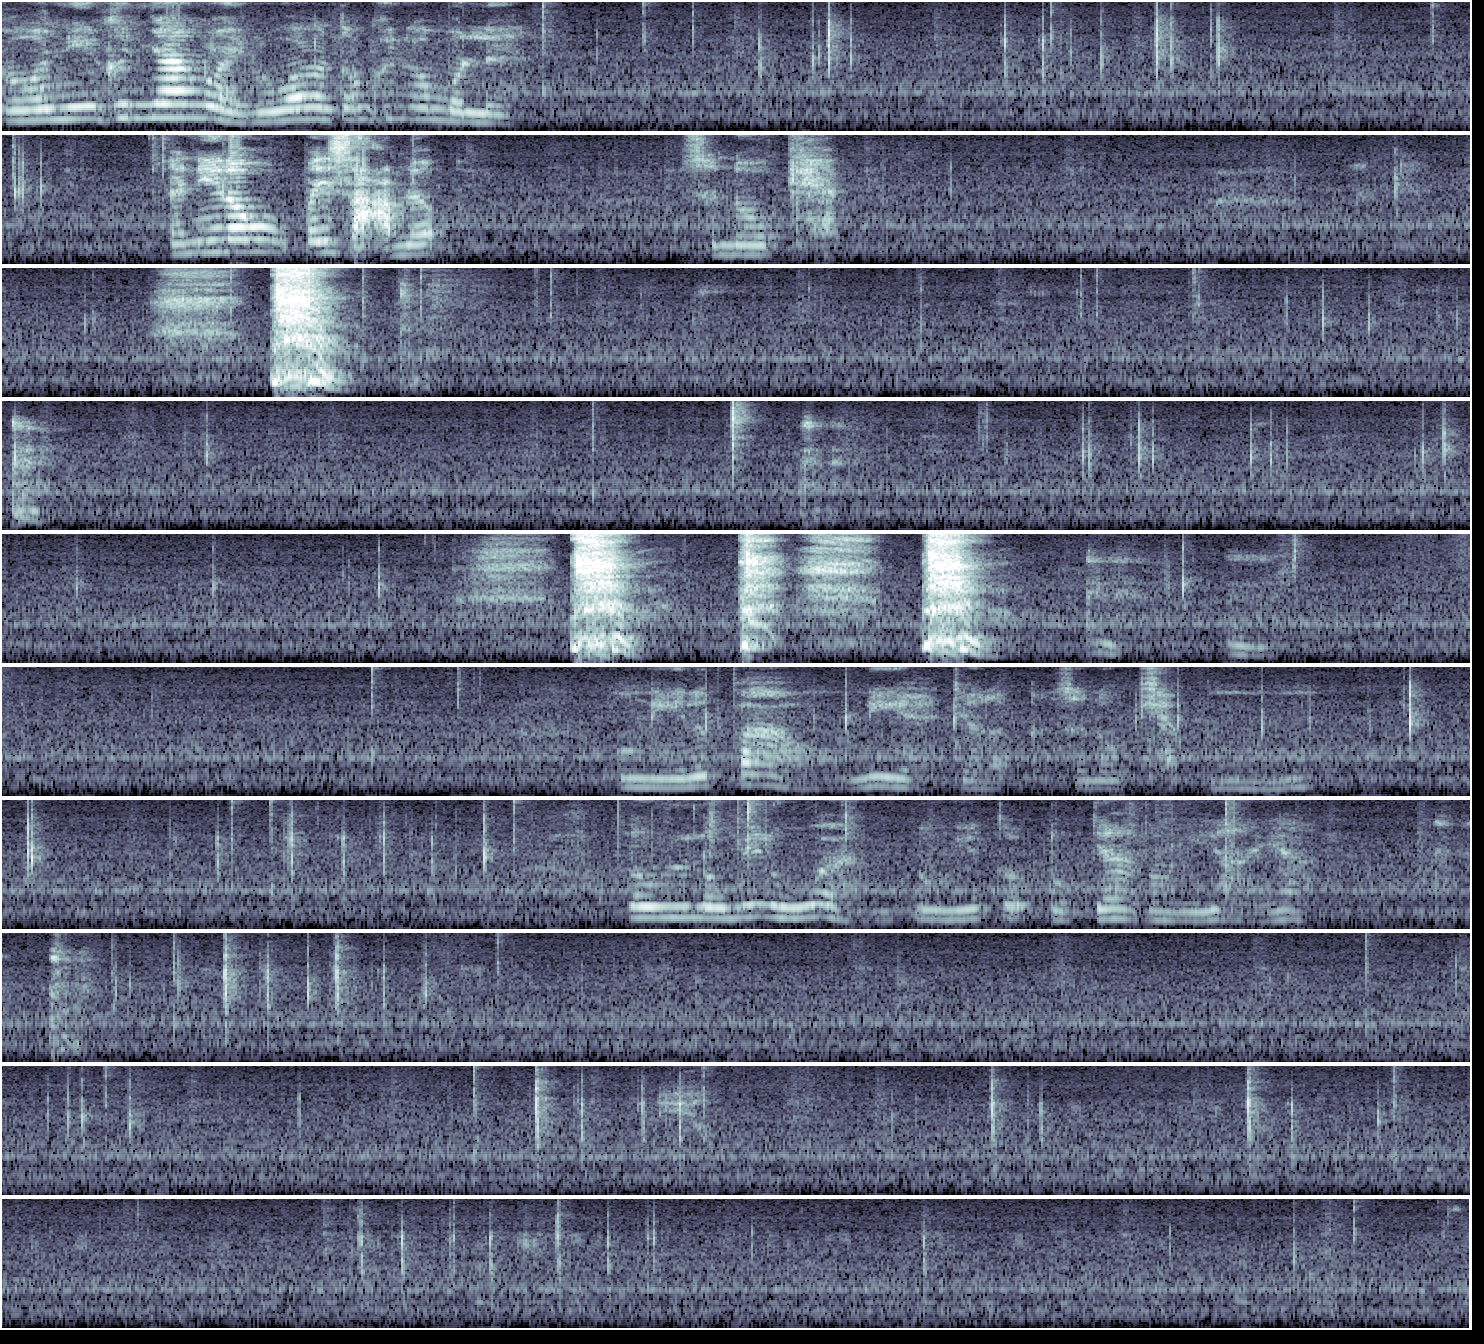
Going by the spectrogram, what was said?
อ๋ออันนี้ขึ้นยากหน่อยเพราะว่ามันต้องขึ้นข้างบนเลย อันนี้เราไปสามแล้ว Snow Cap เปล่านี่ไงเจอละสโนว์แคปเราเราไม่รู้อะ ตรงนี้ตกตกยากตรงนี้หายาก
